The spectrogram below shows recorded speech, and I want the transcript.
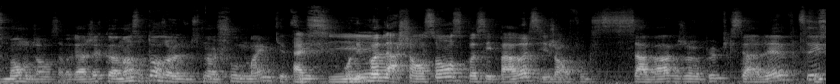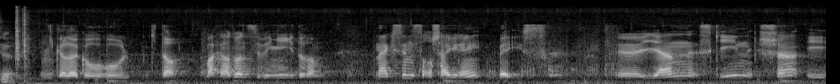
du monde, genre, ça va réagir comment, surtout dans un, un show de même, que tu on n'est pas de la chanson, c'est pas ses paroles, c'est genre, faut que ça varge un peu puis que ça lève, tu sais. Nicolas Goldroll, guitare. Marc-Antoine Sévigny, drum. Maxime Sans Chagrin, bass. Euh, Yann Skin, chant et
